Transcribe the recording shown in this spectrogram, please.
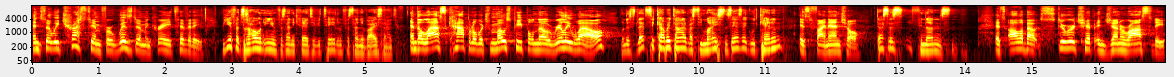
And so we trust Him for wisdom and creativity. Wir vertrauen ihm für seine Kreativität und für seine Weisheit. And the last capital, which most people know really well, Und das letzte Kapital, was die meisten sehr, sehr gut kennen, is financial. das ist Finanzen. It's all about stewardship and generosity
